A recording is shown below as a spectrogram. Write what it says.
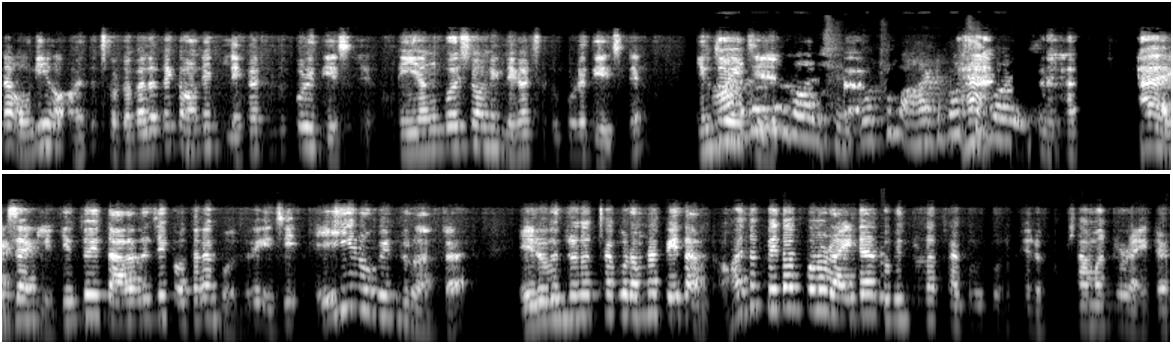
না উনি হয়তো ছোটবেলা থেকে অনেক লেখা শুরু করে দিয়েছিলেন। উনি ইয়াং বয়সে অনেক লেখা শুরু করে দিয়েছিলেন। কিন্তু এই যে প্রথম আট বছর হ্যাঁ। বয়সে। হ্যাঁ এক্স্যাক্টলি কিন্তু এই তারাদা যে কথাটা বলতো এই যে এই রবীন্দ্রনাথটা এই রবীন্দ্রনাথ ঠাকুর আমরা পেতাম না। হয়তো পেতাম কোনো রাইটার রবীন্দ্রনাথ ঠাকুর কোনো এরকম সামান্য রাইটার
